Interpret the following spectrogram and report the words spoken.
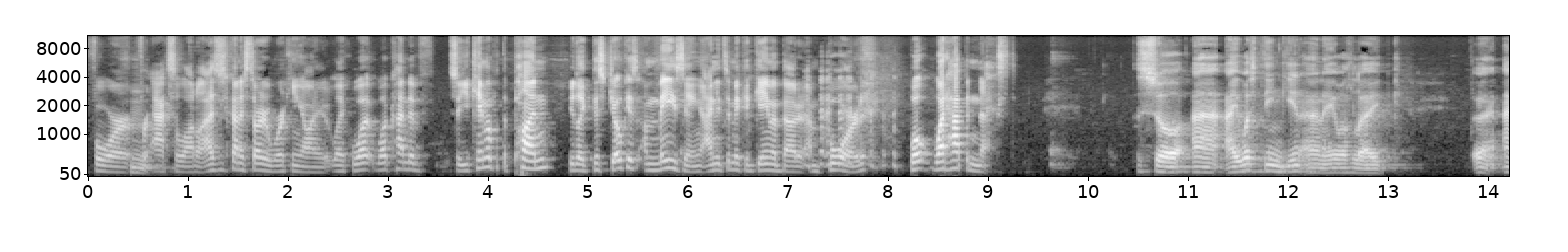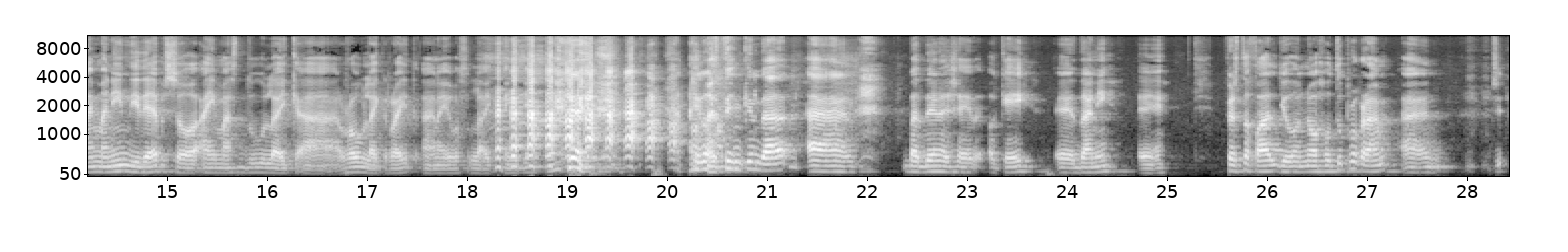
for hmm. for AK-Xolotl as you kind of started working on it? Like, what what kind of so you came up with the pun? You're like, this joke is amazing. I need to make a game about it. I'm bored. what what happened next? So uh, I was thinking, and I was like, uh, I'm an indie dev, so I must do like a roguelike, right? And I was like thinking, I was thinking that, and but then I said, okay, uh, Danny, uh, first of all, you don't know how to program, and you-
